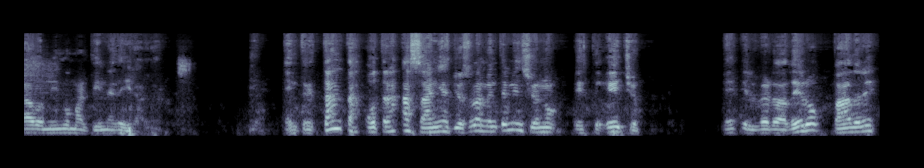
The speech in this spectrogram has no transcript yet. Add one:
a Domingo Martínez de Irala. Entre tantas otras hazañas, yo solamente menciono este hecho. el verdadero padre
